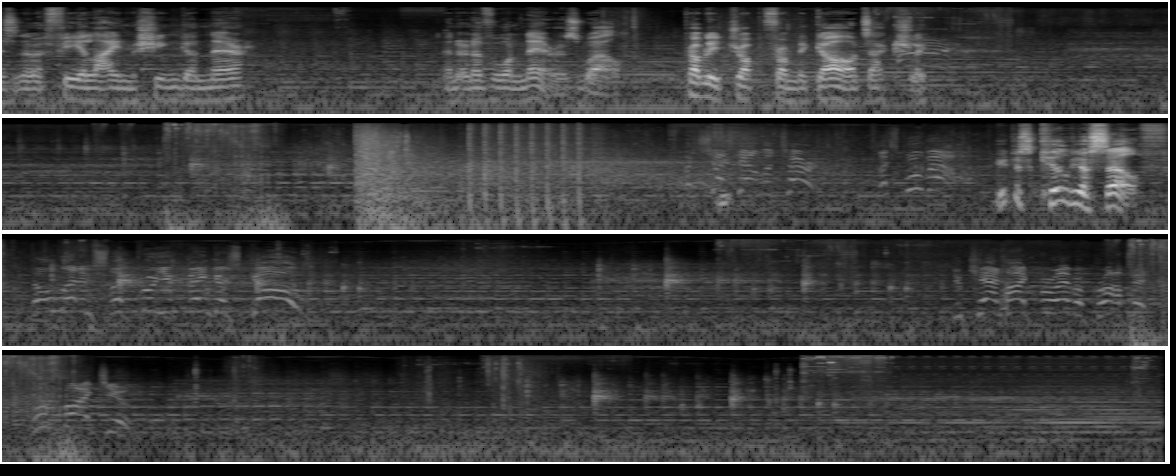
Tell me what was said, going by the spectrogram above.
There's another feline machine gun there. And another one there as well. Probably dropped from the guards, actually. I shut down the turret. Let's move out. You just killed yourself. Don't let him slip through your fingers. Go. You can't hide forever, Prophet. We'll find you.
